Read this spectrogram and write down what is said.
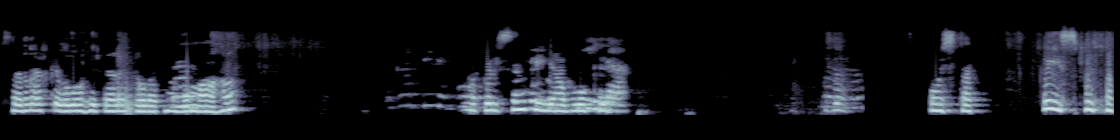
Серветки вологі та туалетна бумага. Апельсинки, яблуки. Ось такий список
